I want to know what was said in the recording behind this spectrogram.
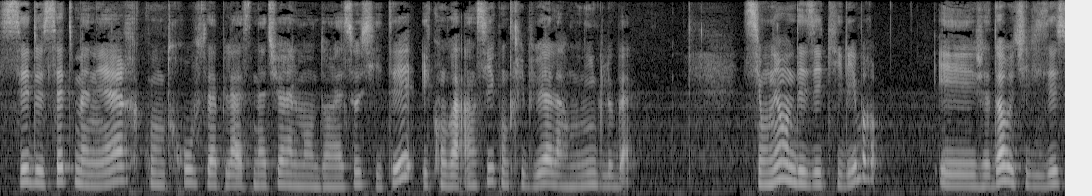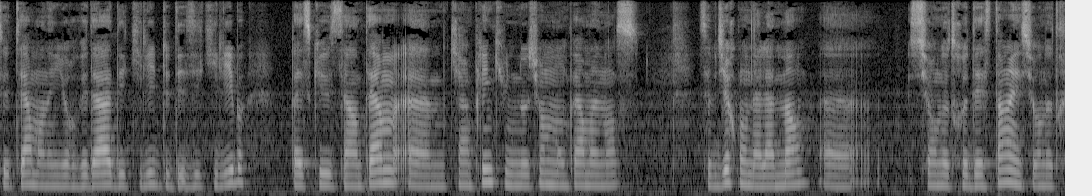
C'est de cette manière qu'on trouve sa place naturellement dans la société et qu'on va ainsi contribuer à l'harmonie globale. Si on est en déséquilibre, et j'adore utiliser ce terme en Ayurveda d'équilibre, de déséquilibre, parce que c'est un terme euh, qui implique une notion de non-permanence. Ça veut dire qu'on a la main euh, sur notre destin et sur notre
